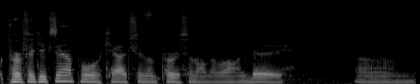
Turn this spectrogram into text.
A perfect example of catching a person on the wrong day. Um,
